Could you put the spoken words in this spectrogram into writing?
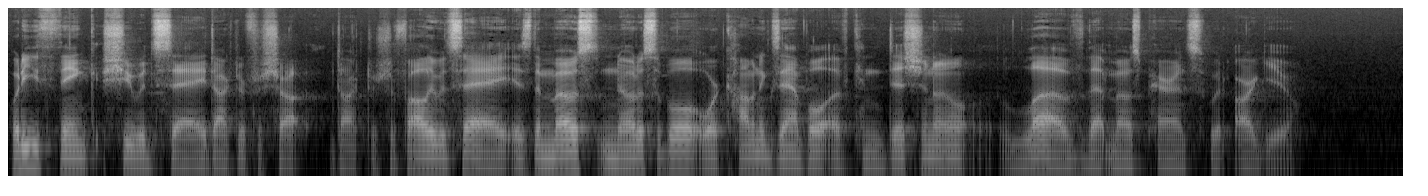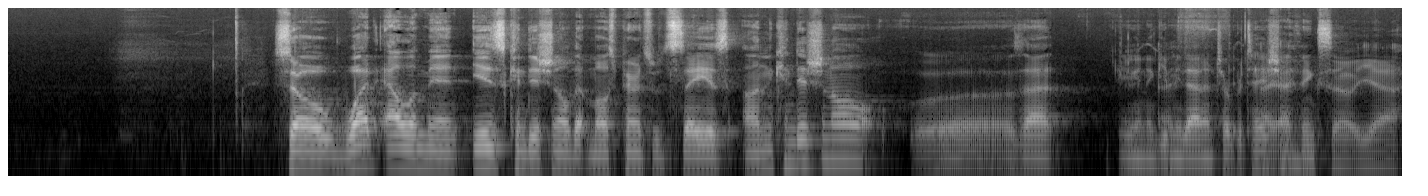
what do you think she would say, Dr. Fasha, Dr. Shefali would say, is the most noticeable or common example of conditional love that most parents would argue? So, what element is conditional that most parents would say is unconditional? Uh, is that you're going to give me that interpretation? I, I think so, yeah.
